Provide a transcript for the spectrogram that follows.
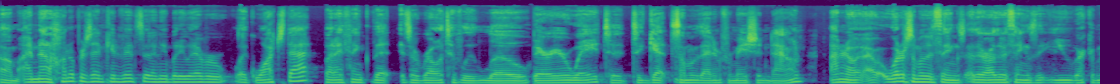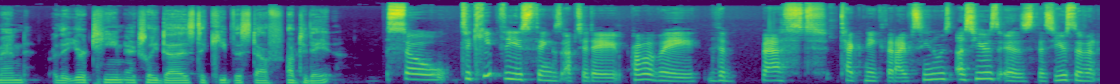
Um, I'm not 100% convinced that anybody would ever like watch that, but I think that it's a relatively low barrier way to to get some of that information down. I don't know. Uh, what are some other things? Are there other things that you recommend or that your team actually does to keep this stuff up to date? So, to keep these things up to date, probably the best technique that I've seen us use is this use of an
